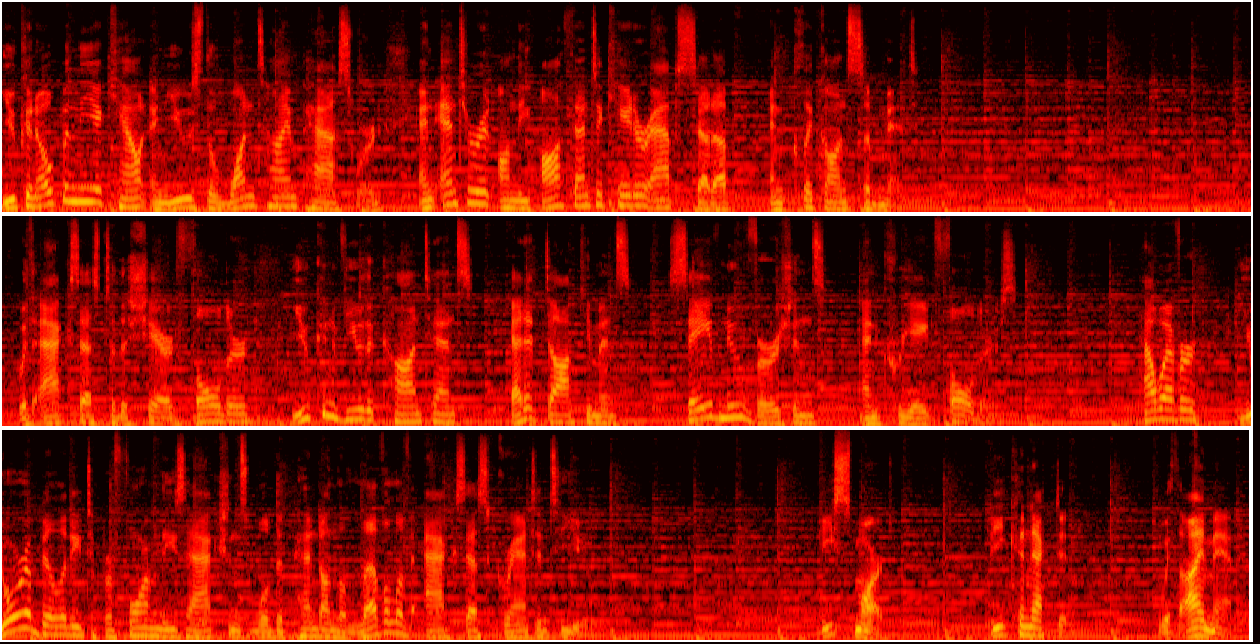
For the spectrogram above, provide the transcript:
you can open the account and use the one-time password and enter it on the Authenticator app setup and click on Submit. With access to the shared folder, you can view the contents, edit documents, save new versions, and create folders. However, your ability to perform these actions will depend on the level of access granted to you. Be smart. Be connected with iManage.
